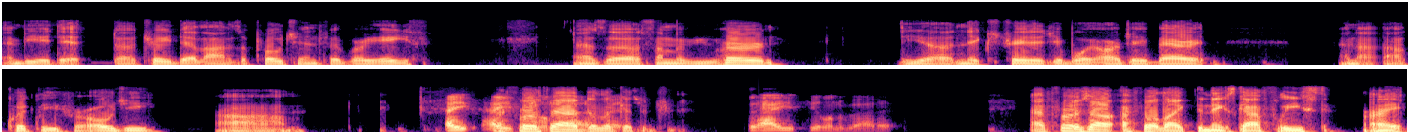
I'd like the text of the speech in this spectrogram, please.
NBA de- uh, trade deadline is approaching February 8th. As uh, some of you heard, the uh, Knicks traded your boy R.J. Barrett and uh, Quickley for OG. Um, How, you- how at first, I had to it, look at the. How you feeling about it? At first, I, I felt like the Knicks got fleeced, right?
